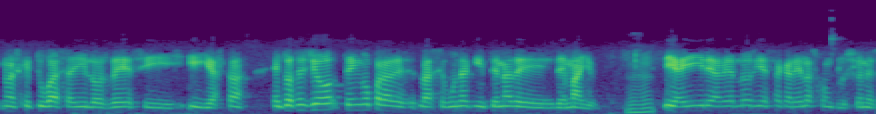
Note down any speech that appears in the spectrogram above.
no es que tú vas ahí, los ves y, y ya está. Entonces yo tengo para la segunda quincena de, de mayo. Uh -huh. Y ahí iré a verlos y ya sacaré las conclusiones.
